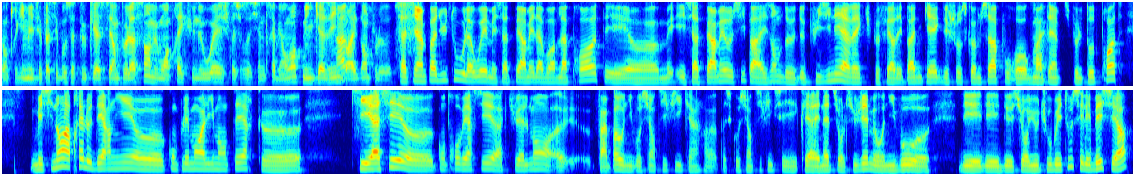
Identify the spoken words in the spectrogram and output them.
entre guillemets, l'effet placebo, ça peut casser un peu la faim. Mais bon, après, avec une whey, je suis pas sûr que ça tienne très bien en vente. Mais une caséine, Ah. par exemple, euh, Ça tient pas du tout là, ouais, mais ça te permet d'avoir de la prot et, euh, mais, et ça te permet aussi, par exemple, de, de cuisiner avec. Tu peux faire des pancakes, des choses comme ça pour augmenter un petit peu le taux de prot. Mais sinon, après, le dernier euh, complément alimentaire que qui est assez euh, controversé actuellement, euh, enfin pas au niveau scientifique, hein, euh, parce qu'au scientifique c'est clair et net sur le sujet, mais au niveau des, des, des, sur YouTube et tout, c'est les BCA.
